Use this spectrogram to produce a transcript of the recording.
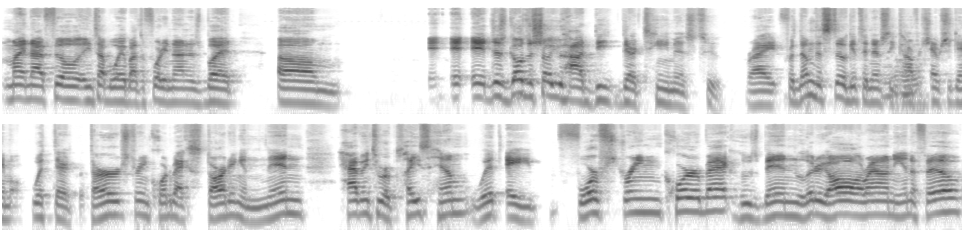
might not feel any type of way about the 49ers, but um, it, it, it just goes to show you how deep their team is too right? For them to still get to the NFC mm-hmm. Conference Championship game with their third string quarterback starting and then having to replace him with a fourth string quarterback who's been literally all around the NFL.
